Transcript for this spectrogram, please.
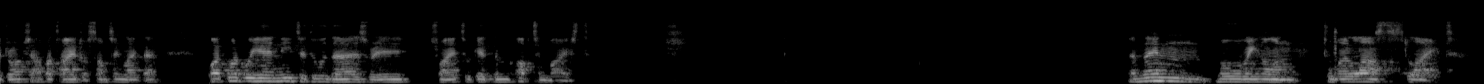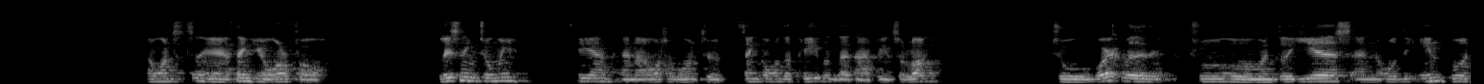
hydroxyapatite or something like that. But what we need to do there is really try to get them optimized. And then moving on to my last slide. I want to uh, thank you all for listening to me here. And I also want to thank all the people that I've been so lucky to work with through the years and all the input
